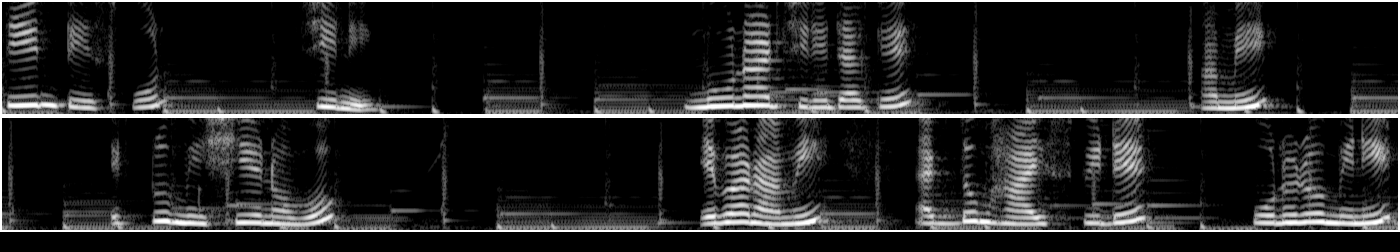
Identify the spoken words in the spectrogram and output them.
তিন টিস্পুন চিনি। নুন আর চিনিটাকে আমি একটু মিশিয়ে নেব। এবার আমি একদম হাই স্পিডে পনেরো মিনিট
